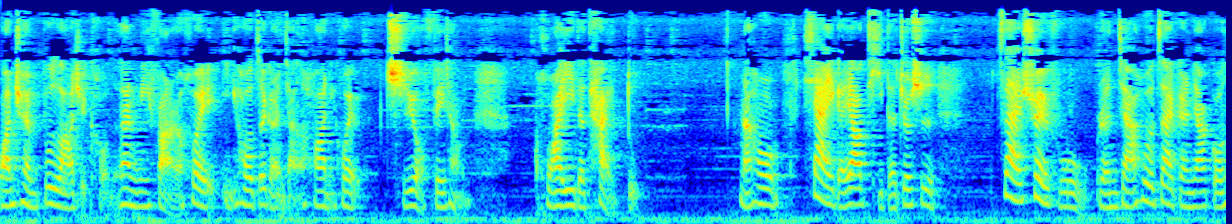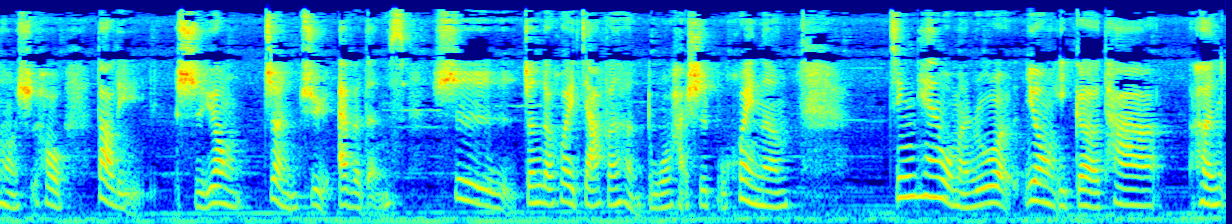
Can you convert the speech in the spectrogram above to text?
完全不 logical 的，那你反而会以后这个人讲的话，你会持有非常怀疑的态度。然后下一个要提的就是，在说服人家或者在跟人家沟通的时候，到底使用证据 evidence。是真的会加分很多，还是不会呢？今天我们如果用一个他很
